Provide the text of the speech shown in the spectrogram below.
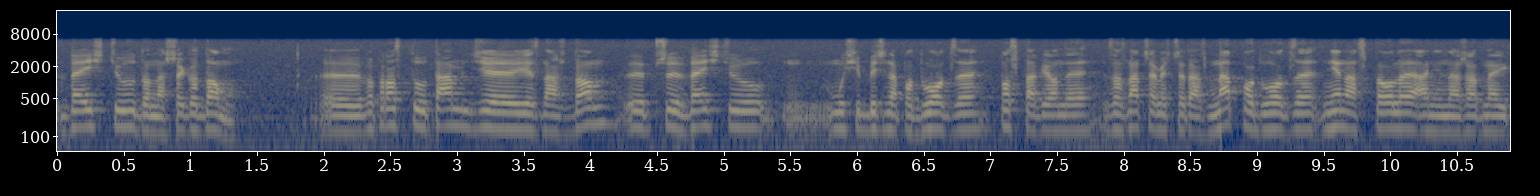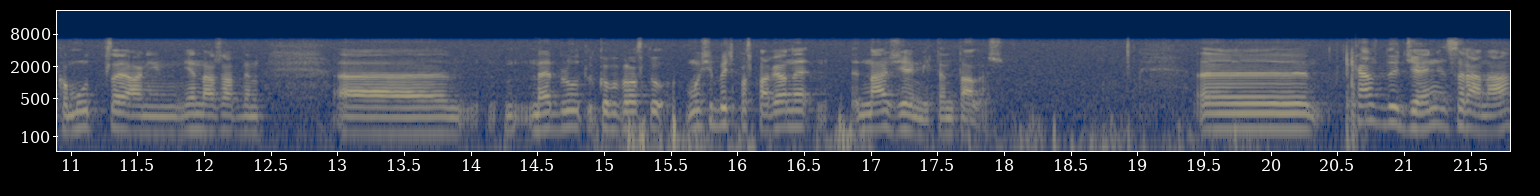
wejściu do naszego domu. E, Po prostu tam, gdzie jest nasz dom, e, przy wejściu m, musi być na podłodze postawiony, zaznaczam jeszcze raz, na podłodze, nie na stole, ani na żadnej komódce, ani nie na żadnym e, meblu, tylko po prostu musi być postawiony na ziemi ten talerz. E, Każdy dzień z rana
